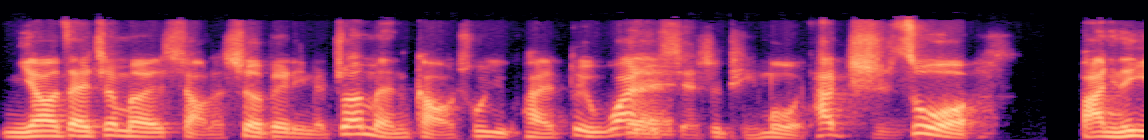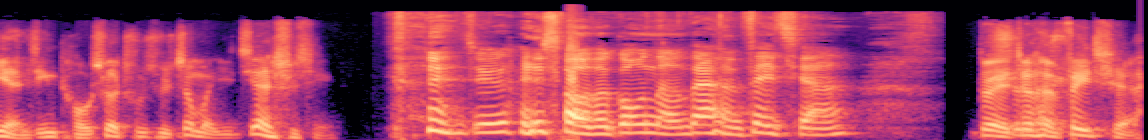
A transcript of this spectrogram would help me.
你要在这么小的设备里面专门搞出一块对外的显示屏幕，它只做把你的眼睛投射出去这么一件事情。这个很小的功能，但很费钱。对，这很费钱。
